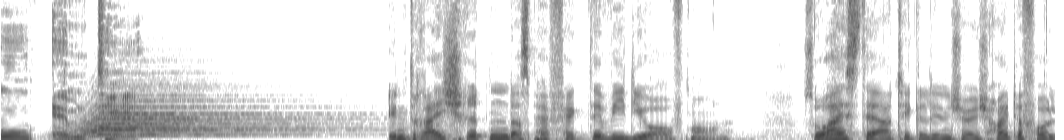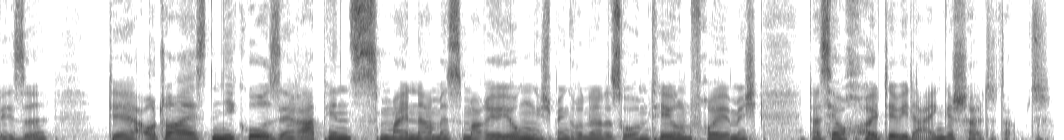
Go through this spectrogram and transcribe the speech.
OMT. In drei Schritten das perfekte Video aufbauen. So heißt der Artikel, den ich euch heute vorlese. Der Autor heißt Nico Serapins. Mein Name ist Mario Jung. Ich bin Gründer des OMT und freue mich, dass ihr auch heute wieder eingeschaltet habt.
